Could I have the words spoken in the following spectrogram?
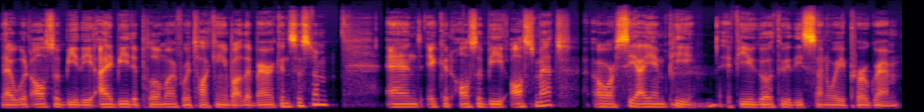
That would also be the IB diploma if we're talking about the American system. And it could also be AUSMAT or CIMP mm-hmm. if you go through the Sunway program.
